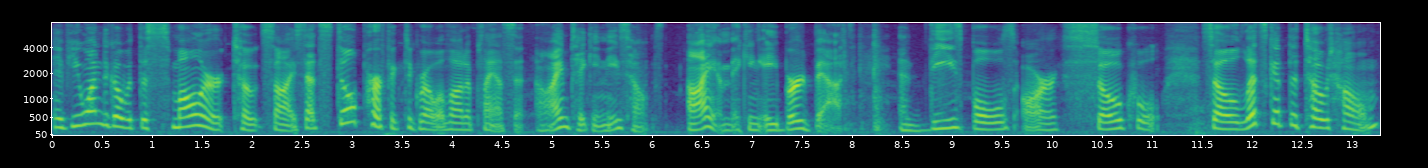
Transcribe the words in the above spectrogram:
if you wanted to go with the smaller tote size, that's still perfect to grow a lot of plants in. I'm taking these home. I am making a bird bath and these bowls are so cool. So let's get the tote home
